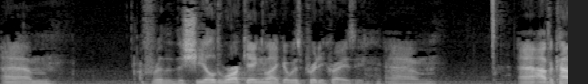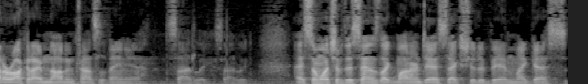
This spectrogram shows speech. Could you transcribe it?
um, for the, the, shield working. Like it was pretty crazy. Um, uh, Avocado Rocket, I'm not in Transylvania, sadly, sadly. Uh, so much of this sounds like modern Deus Ex should have been. My guess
